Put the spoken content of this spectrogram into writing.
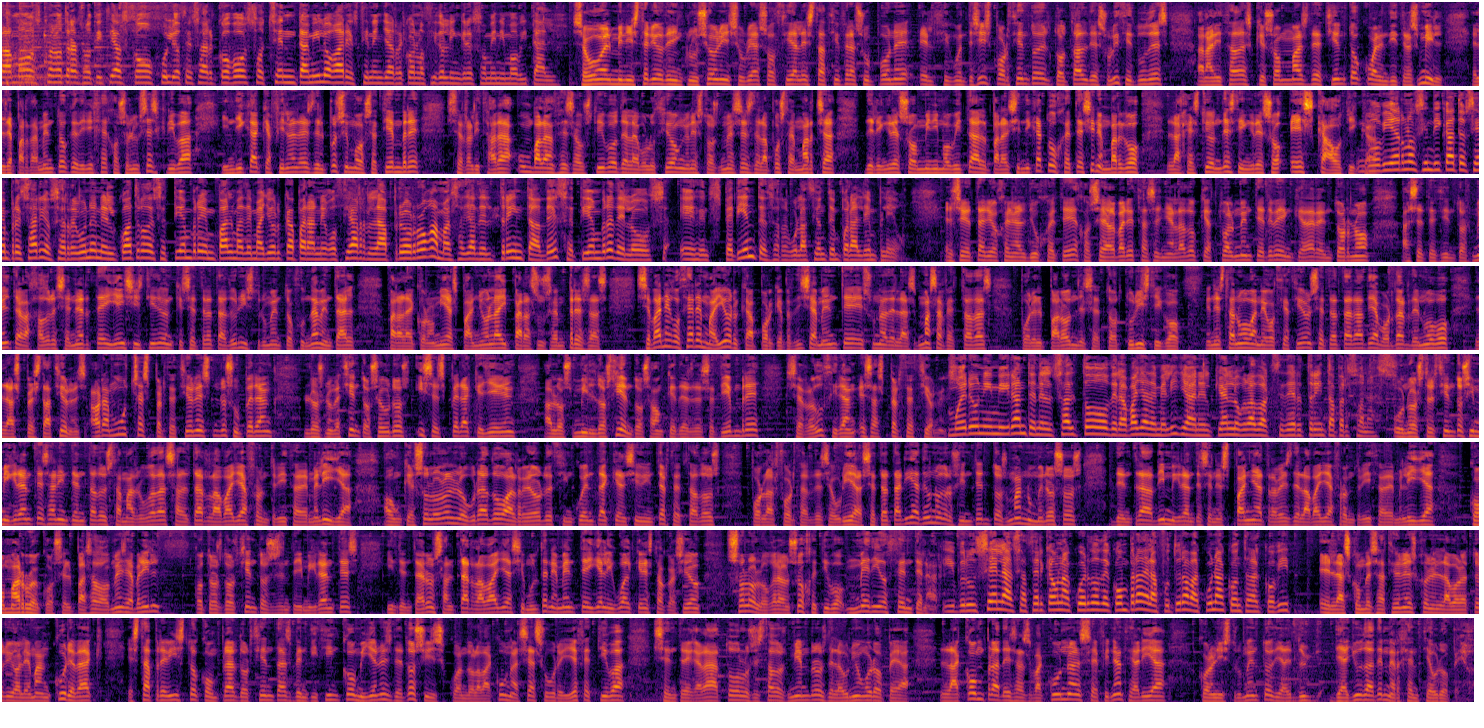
Vamos con otras noticias con Julio César Cobos. 80.000 hogares tienen ya reconocido el ingreso mínimo vital. Según el Ministerio de Inclusión y Seguridad Social, esta cifra supone el 56% del total de solicitudes analizadas, que son más de 143.000. El departamento que dirige José Luis Escriba indica que a finales del próximo septiembre se realizará un balance exhaustivo de la evolución en estos meses de la puesta en marcha del ingreso mínimo vital. Para el sindicato UGT, sin embargo, la gestión de este ingreso es caótica. Gobierno, sindicatos y empresarios se reúnen el 4 de septiembre en Palma de Mallorca para negociar la prórroga más allá del 30 de septiembre de los expedientes de regulación temporal de empleo. El secretario general de UGT, José Álvarez, ha señalado que actualmente deben quedar en torno a 700.000 trabajadores en ERTE y ha insistido en que se trata de un instrumento fundamental para la economía española y para sus empresas. Se va a negociar en Mallorca porque precisamente es una de las más afectadas por el parón del sector turístico. En esta nueva negociación se tratará de abordar de nuevo las prestaciones Ahora muchas percepciones no superan los 900 euros y se espera que lleguen a los 1.200, aunque desde septiembre se reducirán esas percepciones. Muere un inmigrante en el salto de la valla de Melilla, en el que han logrado acceder 30 personas. Unos 300 inmigrantes han intentado esta madrugada saltar la valla fronteriza de Melilla, aunque solo lo han logrado alrededor de 50 que han sido interceptados por las fuerzas de seguridad. Se trataría de uno de los intentos más numerosos de entrada de inmigrantes en España a través de la valla fronteriza de Melilla con Marruecos. El pasado pasado mes de abril, otros 260 inmigrantes intentaron saltar la valla simultáneamente y al igual que en esta ocasión, solo lograron su objetivo medio centenar. Y Bruselas se acerca a un acuerdo de compra de la futura vacuna contra el COVID. En las conversaciones con el laboratorio alemán CureVac está previsto comprar 225 millones de dosis. Cuando la vacuna sea segura y efectiva, se entregará a todos los Estados miembros de la Unión Europea. La compra de esas vacunas se financiaría con el instrumento de ayuda de emergencia europeo.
